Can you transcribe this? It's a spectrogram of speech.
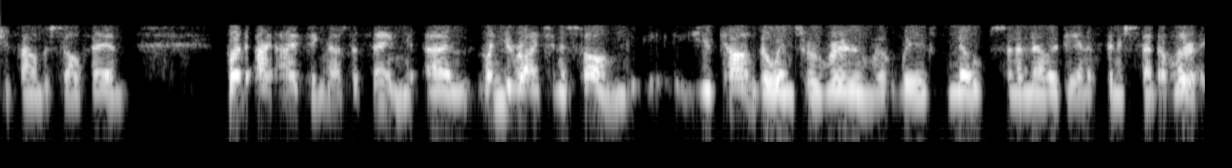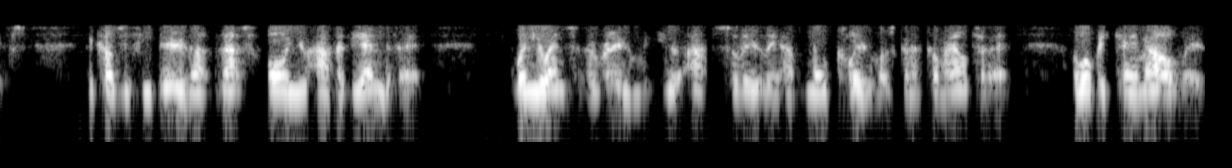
she found herself in. But I, I think that's the thing. Um, when you're writing a song, you can't go into a room with notes and a melody and a finished set of lyrics, because if you do, that that's all you have at the end of it. When you enter the room, you absolutely have no clue what's going to come out of it. And what we came out with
